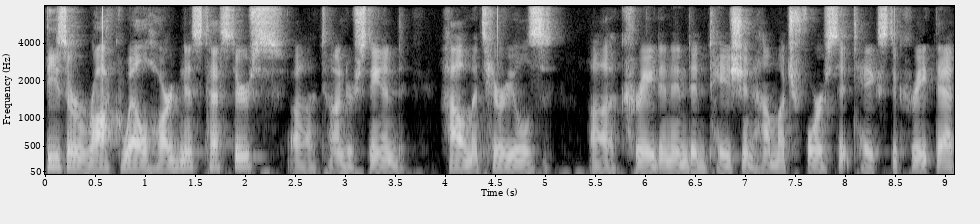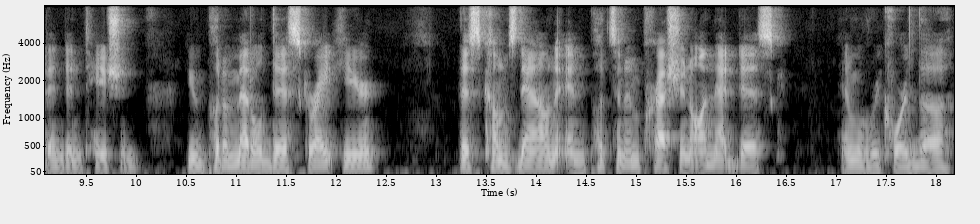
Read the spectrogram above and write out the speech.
These are Rockwell hardness testers uh, to understand how materials uh, create an indentation, how much force it takes to create that indentation. You'd put a metal disc right here this comes down and puts an impression on that disk and will record the,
